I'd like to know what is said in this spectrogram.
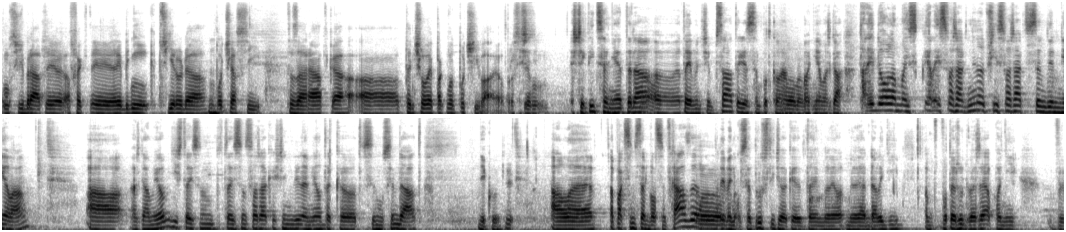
musíš brát i afekty, rybník, příroda, hmm. počasí, ta zahrádka a ten člověk pak odpočívá. Jo. Prostě ještě k té ceně, teda, no. uh, já tady menším psa, takže jsem potkal no, no, paní a říká, tady dole mají skvělý svařák, nejlepší svařák, co jsem kdy měla. A, říkám, jo, vidíš, tady jsem, tady jsem svařák ještě nikdy neměl, tak uh, to si musím dát. Děkuji. Ale a pak jsem sem vlastně vcházel, tady venku se bruslí, že je tady miliarda lidí a otevřu dveře a paní eh,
